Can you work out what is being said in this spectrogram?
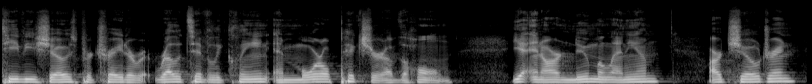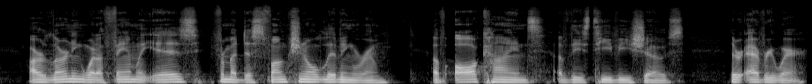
TV shows portrayed a relatively clean and moral picture of the home. Yet in our new millennium, our children are learning what a family is from a dysfunctional living room of all kinds of these TV shows. They're everywhere.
